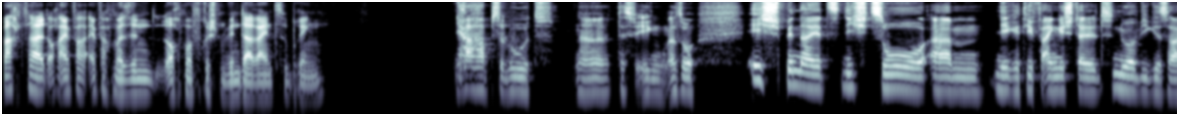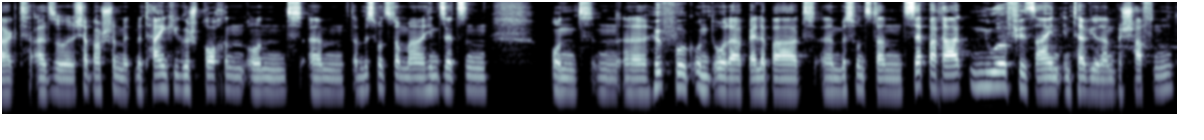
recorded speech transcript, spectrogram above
Macht halt auch einfach, einfach mal Sinn, auch mal frischen Winter reinzubringen. Ja, absolut. Ne, deswegen, also ich bin da jetzt nicht so ähm, negativ eingestellt, nur wie gesagt, also ich habe auch schon mit, mit Heinke gesprochen und ähm, da müssen wir uns noch mal hinsetzen und äh, Hüpfburg und oder Bällebad äh, müssen wir uns dann separat nur für sein Interview dann beschaffen.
